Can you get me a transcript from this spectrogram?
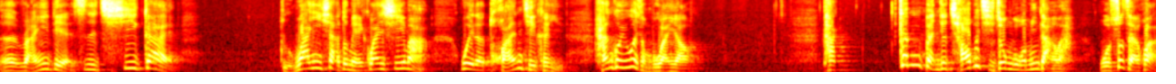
呃软一点，甚至膝盖弯一下都没关系嘛。为了团结可以，韩国瑜为什么不弯腰？根本就瞧不起中国国民党了。我说实在话，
